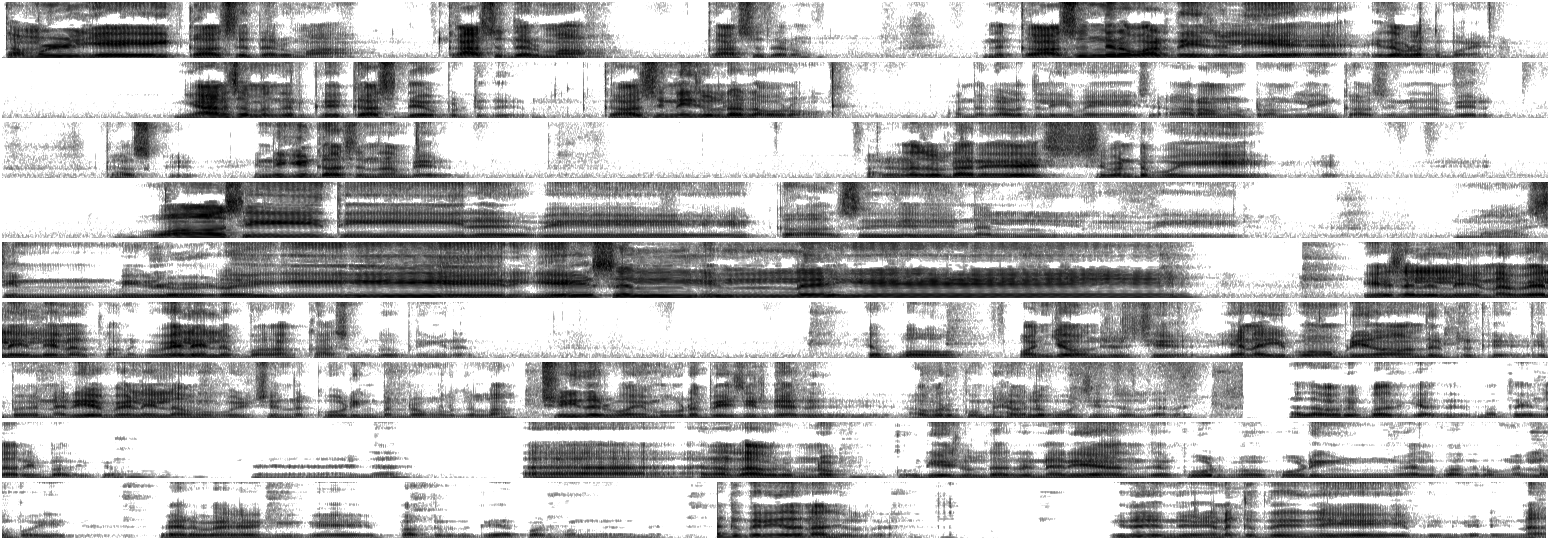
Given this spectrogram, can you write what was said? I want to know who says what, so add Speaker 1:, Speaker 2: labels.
Speaker 1: Tamil AI காசு தருமா? காசு தருமா? காசு தரும். இந்த காசுங்கிற வார்த்தையை சொல்லியே இதை விளக்க போகிறேன் ஞான சம்பந்தருக்கு காசு தேவைப்பட்டது. காசுன்னே சொல்கிறார் அவரும். அந்த காலத்துலேயுமே ஆறாம் நூற்றாண்டுலேயும் காசுன்னு தான் பேர். காசுக்கு. இன்றைக்கும் காசுன்னு தான் பேர். அவர் என்ன சொல்கிறாரு சிவன்கிட்ட போய் வாசி தீரவே காசு நல்வீர். மாசின்மிழலையீர் ஏசல் இல்லையே. ஏசல் இல்லை என்ன வேலை இல்லைன்னு அர்த்தம். எனக்கு வேலை இல்லைப்பா காசு கொடு அப்படிங்கிறது எப்போது பஞ்சம் வந்துடுச்சு ஏன்னா இப்போ அப்படி தான் வந்துகிட்ருக்கு. இப்போ நிறைய வேலை இல்லாமல் போயிடுச்சு. இந்த கோடிங் பண்ணுறவங்களுக்கெல்லாம் ஸ்ரீதர் கோயம்பு கூட பேசியிருக்காரு. அவருக்கும் வேலை போச்சுன்னு சொல்கிறாரு அது அவரை பாதிக்காது. மற்ற எல்லாரையும் பாதிக்கும். என்ன? அதனால் அவர் முன்னாடியே சொல்கிறாரு நிறைய அந்த கோட் கோடிங் வேலை பார்க்குறவங்க எல்லாம் போய் வேறு வேலைக்கு பார்க்குறதுக்கு ஏற்பாடு பண்ணுங்க எனக்கு தெரிஞ்சதை நான் சொல்கிறேன் இது இந்த எனக்கு தெரிஞ்ச ஏஐ அப்படின்னு கேட்டிங்கன்னா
